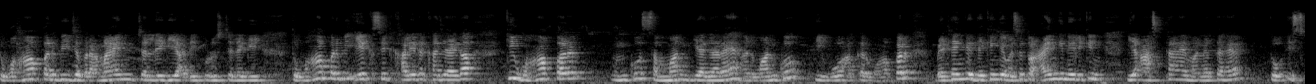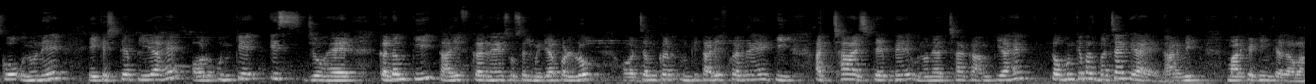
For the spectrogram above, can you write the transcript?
तो वहाँ पर भी जब रामायण चलेगी, आदि पुरुष चलेगी तो वहाँ पर भी एक सीट खाली रखा जाएगा कि वहाँ पर उनको सम्मान किया जा रहा है, हनुमान को, कि वो आकर वहाँ पर बैठेंगे, देखेंगे। वैसे तो आएँगे नहीं, लेकिन ये आस्था है, मान्यता है। तो इसको उन्होंने एक स्टेप लिया है और उनके इस जो है कदम की तारीफ़ कर रहे हैं सोशल मीडिया पर लोग और जमकर उनकी तारीफ़ कर रहे हैं कि अच्छा स्टेप है, उन्होंने अच्छा काम किया है। तो अब उनके पास बचा क्या है धार्मिक मार्केटिंग के अलावा?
